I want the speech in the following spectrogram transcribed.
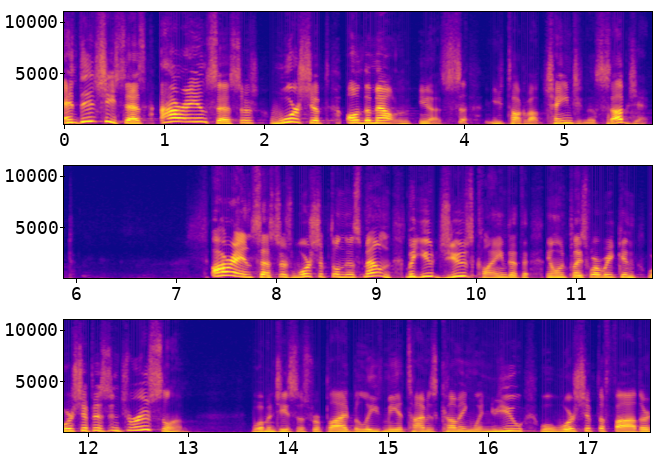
And then she says, Our ancestors worshiped on the mountain. You know, you talk about changing the subject. Our ancestors worshiped on this mountain, but you Jews claim that the, the only place where we can worship is in Jerusalem. Woman, Jesus replied, Believe me, a time is coming when you will worship the Father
